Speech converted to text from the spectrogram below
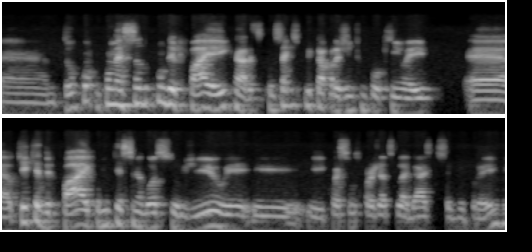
É, então, com, começando com DeFi aí, cara, você consegue explicar para a gente um pouquinho aí é, o que, que é DeFi, como que esse negócio surgiu e, e, e, quais são os projetos legais que você viu por aí?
